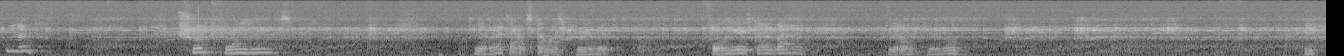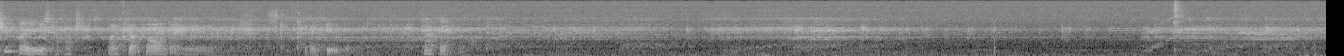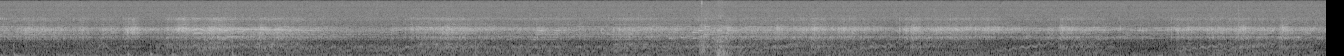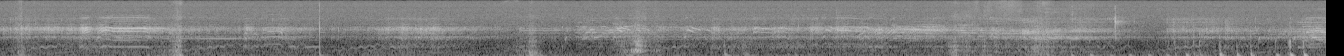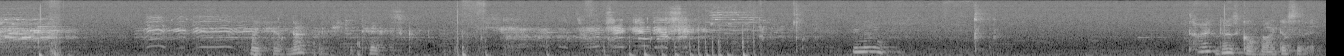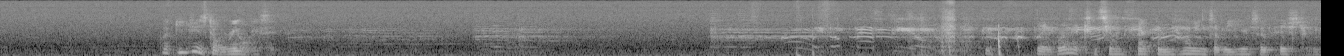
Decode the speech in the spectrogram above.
Yeah. Four years. Yeah, I thought it was gonna last forever. Four years gone by. You know, you know. You do I used to watch Minecraft all day. Still kinda do. That We have finished the task. You know, time does go by, doesn't it? Like you just don't realize it. Like, we're not considering the fact that millions of years of history.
